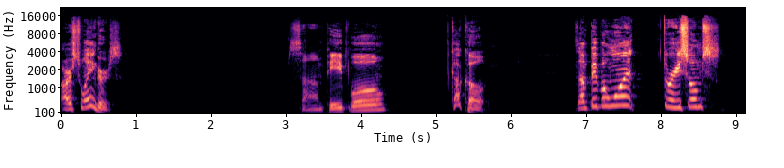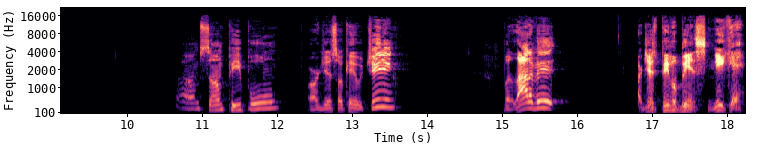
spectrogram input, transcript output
are swingers, some people cuckold, some people want threesomes, um, some people are just okay with cheating, but a lot of it are just people being sneaky.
